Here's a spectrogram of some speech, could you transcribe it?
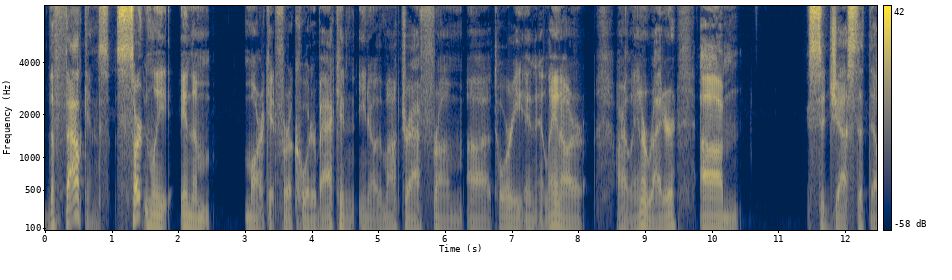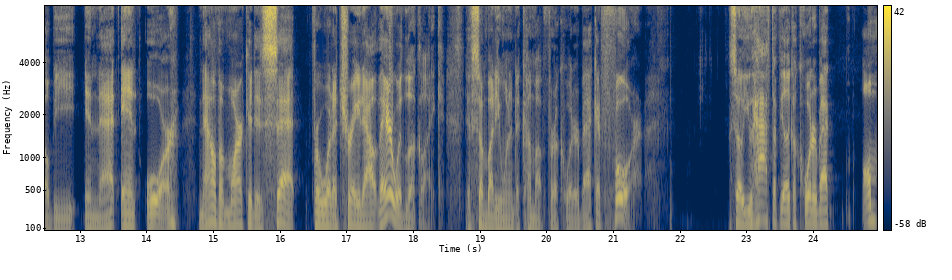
The Falcons certainly in the market for a quarterback. And, you know, the mock draft from uh, Tori in Atlanta, our, our Atlanta writer, um, suggests that they'll be in that and or now the market is set for what a trade out there would look like if somebody wanted to come up for a quarterback at four. So you have to feel like a quarterback um,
